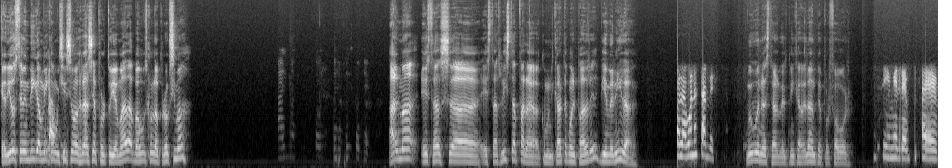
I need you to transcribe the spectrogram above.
Que Dios te bendiga, mija. Muchísimas gracias por tu llamada. Vamos con la próxima. Alma, ¿estás, ah, ¿estás lista para comunicarte con el Padre? Bienvenida. Hola, buenas tardes. Muy buenas tardes, Mica. Adelante, por favor. Sí, mire, eh,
